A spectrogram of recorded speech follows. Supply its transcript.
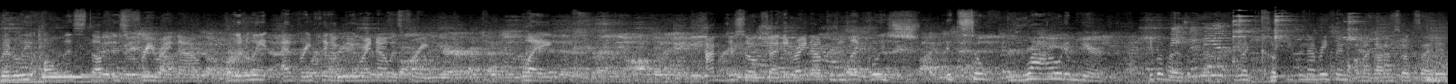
Literally all this stuff is free right now. Literally everything I'm doing right now is free. Like, I'm just so excited right now because it's like, holy sh it's so loud in here. People probably have like cookies and everything. Oh my god, I'm so excited.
